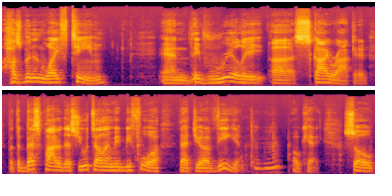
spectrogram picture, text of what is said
husband and wife team and they've really uh, skyrocketed. But the best part of this, you were telling me before that you're vegan. Okay, so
